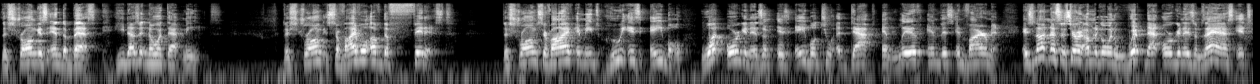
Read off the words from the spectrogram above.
The strongest and the best. He doesn't know what that means. The strong survival of the fittest. The strong survive. It means who is able, what organism is able to adapt and live in this environment. It's not necessarily I'm going to go and whip that organism's ass. It's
